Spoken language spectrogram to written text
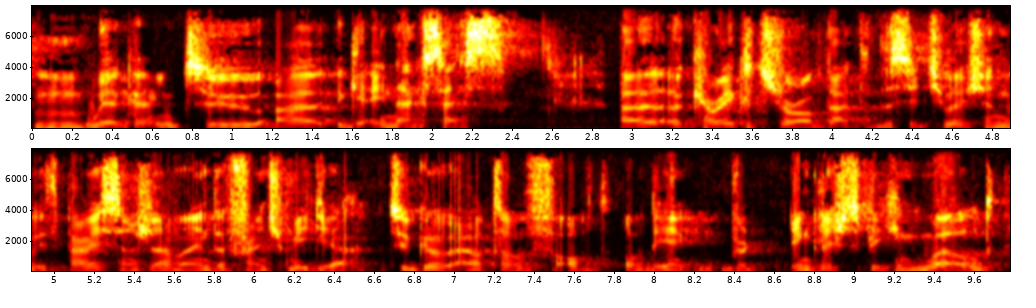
mm. we're going to uh, gain access. Uh, a caricature of that is the situation with Paris Saint Germain and the French media to go out of, of, of the English speaking world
